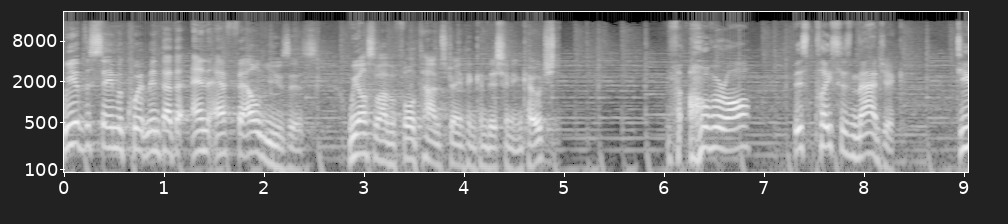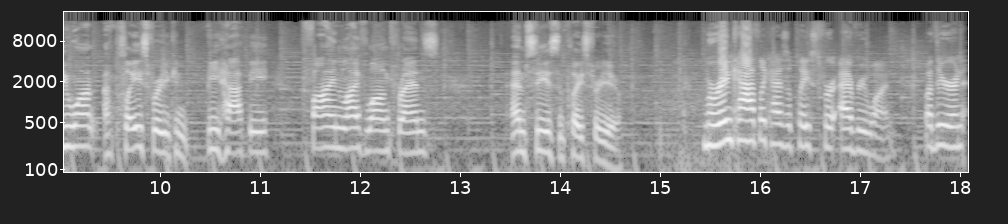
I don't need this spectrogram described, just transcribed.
We have the same equipment that the NFL uses. We also have a full-time strength and conditioning coach. Overall, this place is magic. Do you want a place where you can be happy, find lifelong friends? MC is the place for you. Marin Catholic has a place for everyone. Whether you're an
